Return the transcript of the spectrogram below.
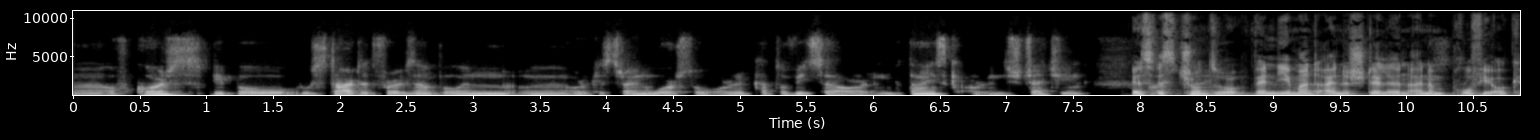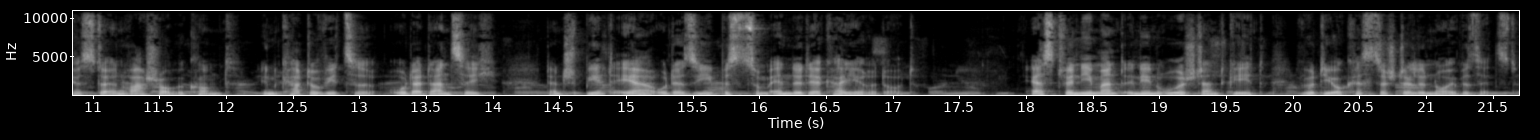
Uh, of course, people who started, for example, in uh, orchestra in Warsaw or Katowice or in Gdańsk or in Szczecin. Es ist schon so, wenn jemand eine Stelle in einem Profiorchester in Warschau bekommt, in Katowice oder Danzig, dann spielt er oder sie bis zum Ende der Karriere dort. Erst wenn jemand in den Ruhestand geht, wird die Orchesterstelle neu besetzt.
